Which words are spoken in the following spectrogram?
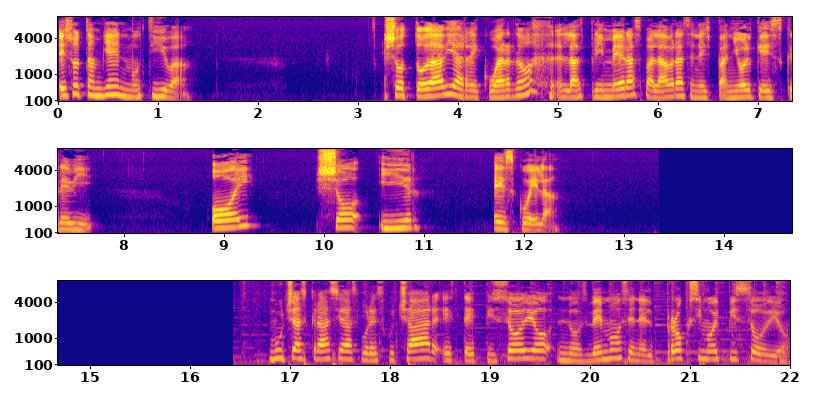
eso también motiva. Yo todavía recuerdo las primeras palabras en español que escribí. Hoy yo ir escuela. Muchas gracias por escuchar este episodio. Nos vemos en el próximo episodio.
